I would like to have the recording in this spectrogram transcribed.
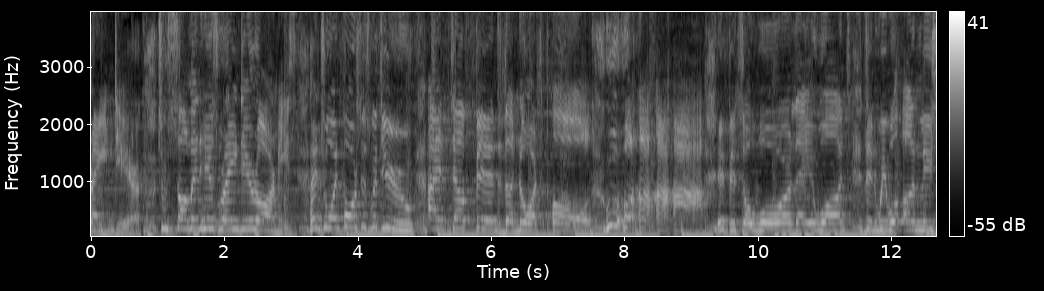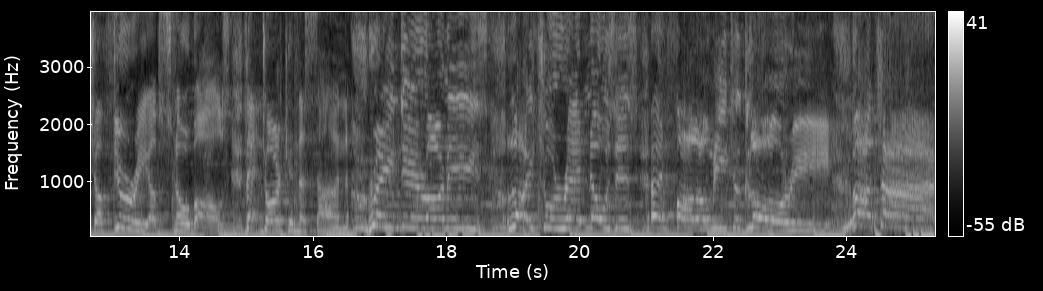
Reindeer to summon his reindeer armies and join forces with you and defend the North Pole. if it's a war they want, then we will unleash a fury of snowballs that darken the sun. Reindeer armies, light your red noses and follow me to glory. Attack!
